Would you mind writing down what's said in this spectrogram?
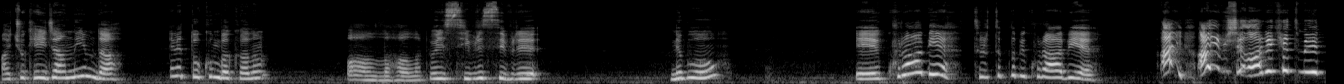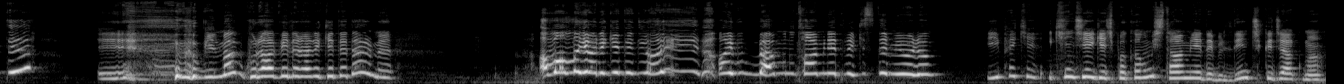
Ay çok heyecanlıyım da. Evet dokun bakalım. Allah Allah böyle sivri sivri. Ne bu? Ee, kurabiye. Tırtıklı bir kurabiye. Ay ay bir şey hareket mi etti? Ee, bilmem kurabiyeler hareket eder mi? Aa, vallahi hareket ediyor. Ay, ay ben bunu tahmin etmek istemiyorum. İyi peki. ikinciye geç bakalım hiç tahmin edebildiğin çıkacak mı?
